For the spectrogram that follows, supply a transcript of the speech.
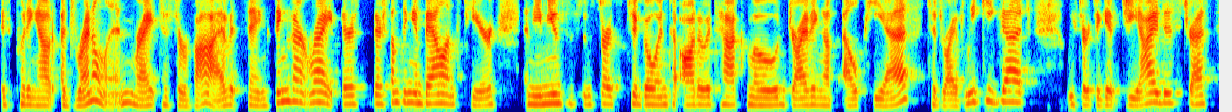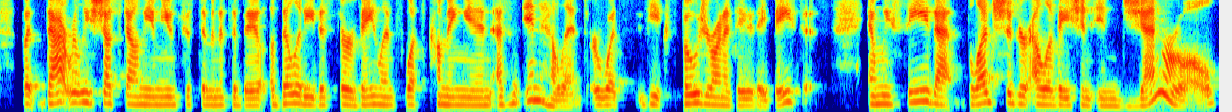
is putting out adrenaline, right, to survive. It's saying things aren't right. There's there's something imbalanced here, and the immune system starts to go into auto attack mode, driving up LPS to drive leaky gut. We start to get GI distress, but that really shuts down the immune system and its ability to surveillance what's coming in as an inhalant or what's the exposure on a day to day basis. And we see that blood sugar elevation in general,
